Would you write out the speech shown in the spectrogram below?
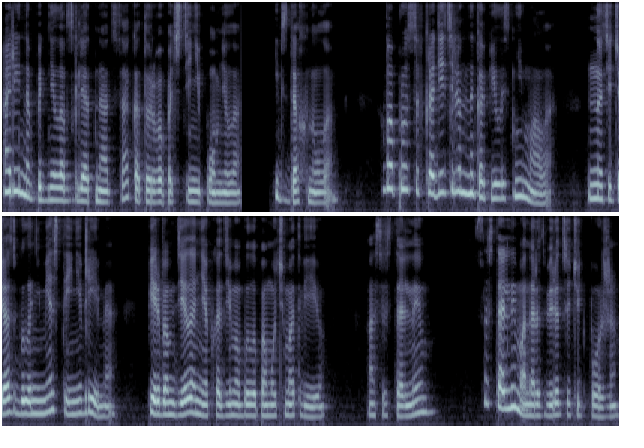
Арина подняла взгляд на отца, которого почти не помнила, и вздохнула. Вопросов к родителям накопилось немало. Но сейчас было не место и не время. Первым делом необходимо было помочь Матвею. А с остальным... С остальным она разберется чуть позже.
